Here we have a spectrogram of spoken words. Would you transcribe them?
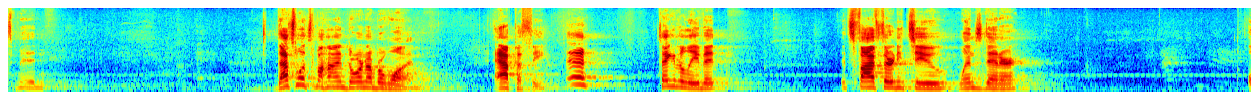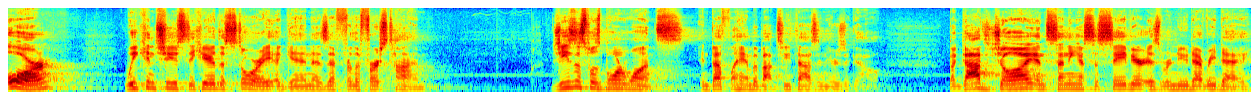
It's mid. That's what's behind door number one. Apathy. Eh, take it or leave it. It's 5:32. When's dinner? Or we can choose to hear the story again as if for the first time. Jesus was born once in Bethlehem about 2,000 years ago. But God's joy in sending us a Savior is renewed every day.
